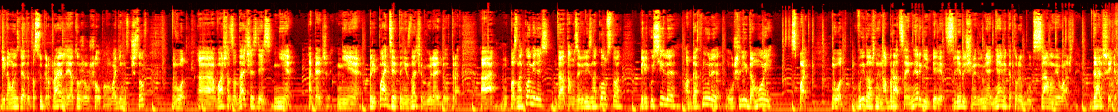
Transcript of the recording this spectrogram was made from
и, на мой взгляд, это супер правильно, я тоже ушел, по-моему, в 11 часов. Вот, а ваша задача здесь не опять же, не припати, это не значит гулять до утра, а познакомились, да, там завели знакомство, перекусили, отдохнули, ушли домой спать. Вот, вы должны набраться энергии перед следующими двумя днями, которые будут самыми важными. Дальше идем.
